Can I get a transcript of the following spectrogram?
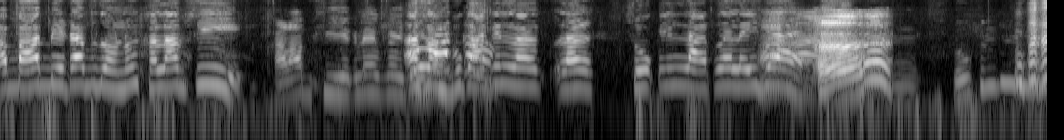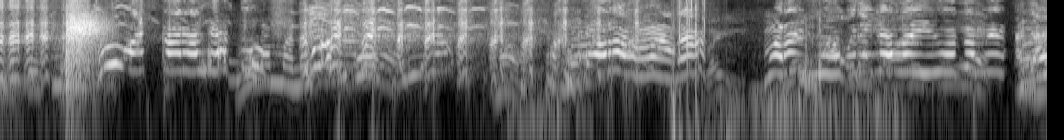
આ બાપ બેટા દોનો ખરાબ છી. ખરાબથી એટલે કઈ આ સંભુ કાકે છોકરી લાકડા લઈ જાય. છોકરી મને ભાઈ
